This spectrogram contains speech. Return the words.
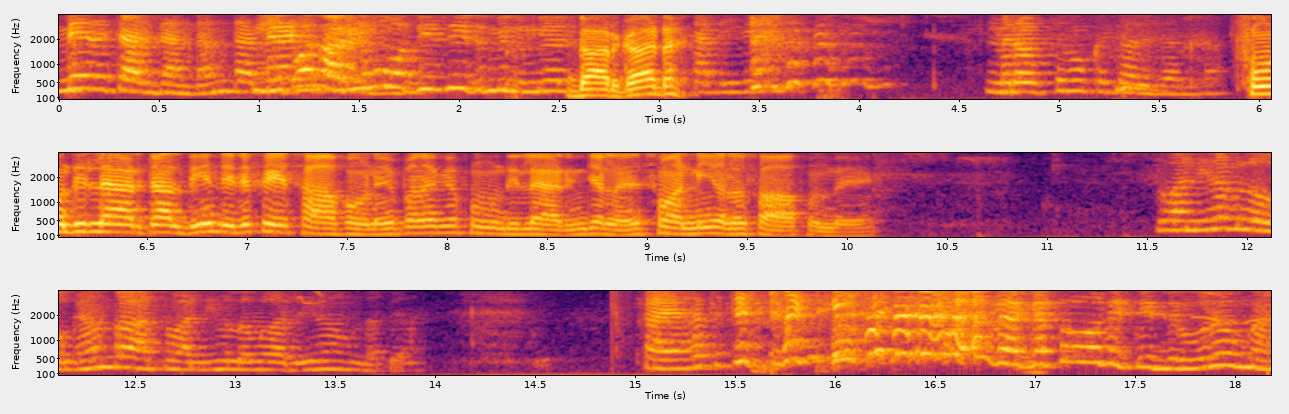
ਮੇਰੇ ਚੱਲ ਜਾਂਦਾ ਹੁੰਦਾ ਇਹ ਪਤਾ ਨਹੀਂ ਮੋਦੀ ਸੀਟ ਮਿਲੂਗੀ ਆਧਾਰ ਕਾਰਡ? ਮੇਰਾ ਉਸੇ ਮੌਕੇ ਚੱਲ ਜਾਂਦਾ। ਫੋਨ ਦੀ ਲਾਈਟ ਚੱਲਦੀ ਹੁੰਦੀ ਤੇ ਫੇਰ ਸਾਫ਼ ਹੋਣੇ ਪਰ ਕਿ ਫੋਨ ਦੀ ਲਾਈਟ ਨਹੀਂ ਚੱਲਣੀ ਸਵਾਨੀ ਵਾਲੋ ਸਾਫ਼ ਹੁੰਦੇ। ਸਵਾਨੀ ਦਾ ਵਲੋਗ ਹੈ ਹੁੰਦਾ ਸਵਾਨੀ ਵੱਲੋਂ ਵਾਰੀ ਹੁੰਦਾ ਪਿਆ। ਹਾਏ ਹੱਥ ਚੱਟਣ ਮੈਂ ਕਿਹਾ ਤੂੰ ਦਿੱਤੀ ਜ਼ਰੂਰ ਹੋ ਮੈਂ।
